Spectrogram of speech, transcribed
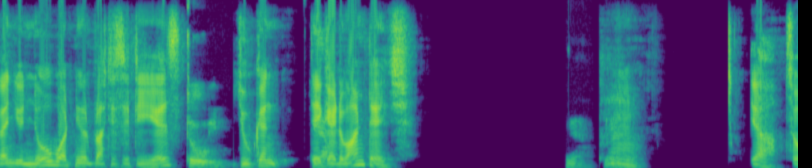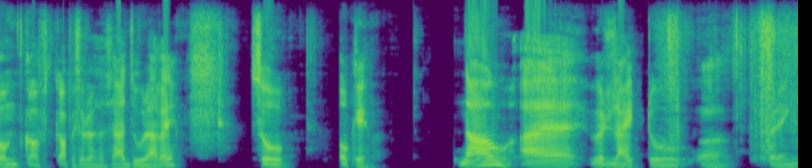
when you know what neuroplasticity is you can take advantage yeah so हम काफ़ी काफ़ी छोटा सा शायद दूर आ गए. So okay now I would like to bring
